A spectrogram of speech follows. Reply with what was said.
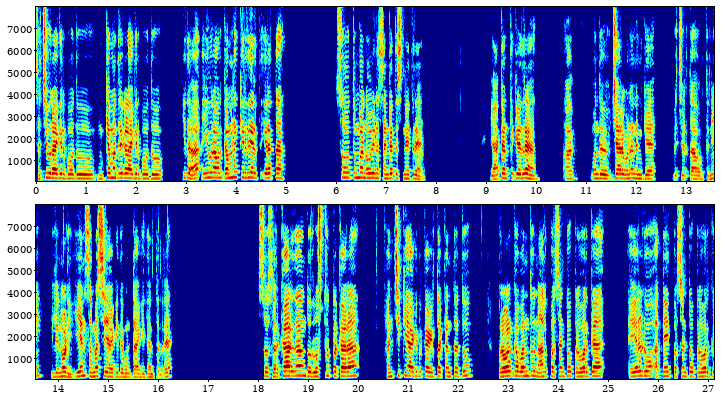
ಸಚಿವರಾಗಿರ್ಬೋದು, ಮುಖ್ಯಮಂತ್ರಿಗಳಾಗಿರ್ಬೋದು ಇದ ಇವ್ರ ಅವ್ರ ಗಮನಕ್ಕೆ ಇರದೇ ಇರತ್ತ? ಸೊ ತುಂಬಾ ನೋವಿನ ಸಂಗತಿ ಸ್ನೇಹಿತರೆ. ಯಾಕಂತ ಕೇಳಿದ್ರೆ, ಆ ಒಂದು ವಿಚಾರವನ್ನ ನಿಮ್ಗೆ ಬಿಚ್ಚಿಡ್ತಾ ಹೋಗ್ತೀನಿ. ಇಲ್ಲಿ ನೋಡಿ, ಏನ್ ಸಮಸ್ಯೆ ಆಗಿದೆ, ಉಂಟಾಗಿದೆ ಅಂತಂದ್ರೆ, ಸೊ, ಸರ್ಕಾರದ ಒಂದು ರೋಸ್ಟರ್ ಪ್ರಕಾರ ಹಂಚಿಕೆ ಆಗಬೇಕಾಗಿರ್ತಕ್ಕಂಥದ್ದು ಪ್ರವರ್ಗ ಒಂದು ನಾಲ್ಕು ಪರ್ಸೆಂಟು, ಪ್ರವರ್ಗ ಎರಡು ಹದಿನೈದು ಪರ್ಸೆಂಟು ಪ್ರವರ್ಗ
